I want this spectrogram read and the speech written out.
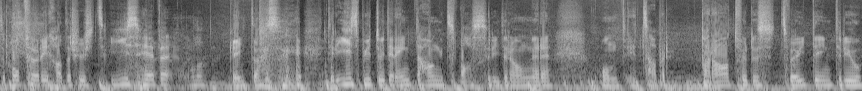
den Kopfhörer. Ich kann das Eis haben. Oh, Geht das? Der Eisbeutel in der einen Hand, das Wasser in der anderen. Und jetzt aber parat für das zweite Interview.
